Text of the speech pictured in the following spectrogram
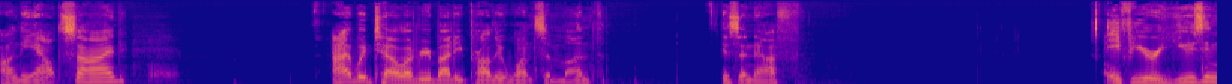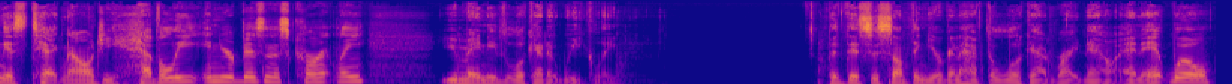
on the outside I would tell everybody probably once a month is enough. If you're using this technology heavily in your business currently, you may need to look at it weekly. But this is something you're going to have to look at right now and it will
